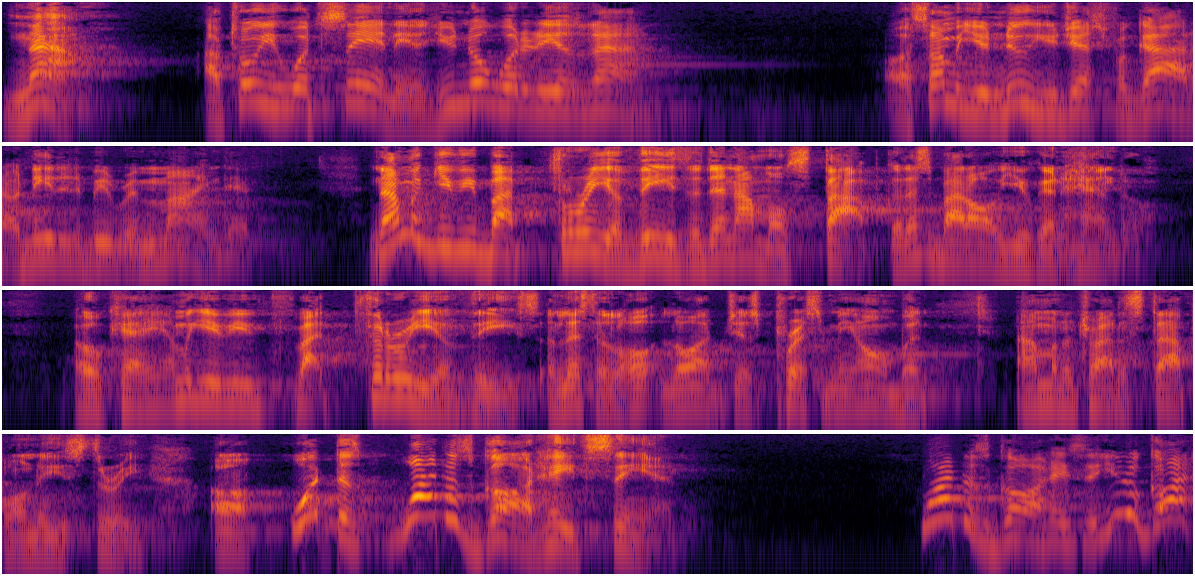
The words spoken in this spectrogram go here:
Now, I've told you what sin is. You know what it is now. Or some of you knew you just forgot or needed to be reminded. Now I'm going to give you about 3 of these and then I'm going to stop because that's about all you can handle. Okay, I'm gonna give you about three of these, unless the Lord just press me on. But I'm gonna try to stop on these three. Uh, what does why does God hate sin? Why does God hate sin? You know, God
